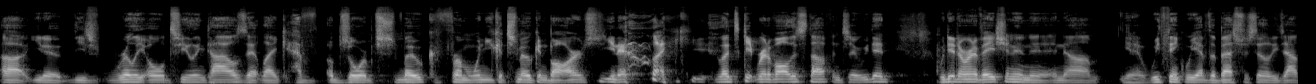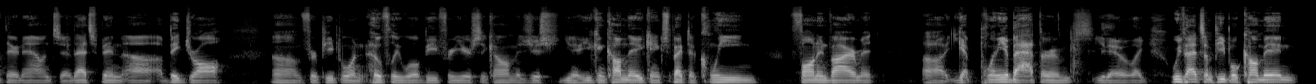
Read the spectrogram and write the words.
uh you know these really old ceiling tiles that like have absorbed smoke from when you could smoke in bars you know like let's get rid of all this stuff and so we did we did a renovation and and um you know we think we have the best facilities out there now and so that's been uh, a big draw um, for people and hopefully will be for years to come is just you know you can come there you can expect a clean fun environment uh, you got plenty of bathrooms. You know, like we've had some people come in,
